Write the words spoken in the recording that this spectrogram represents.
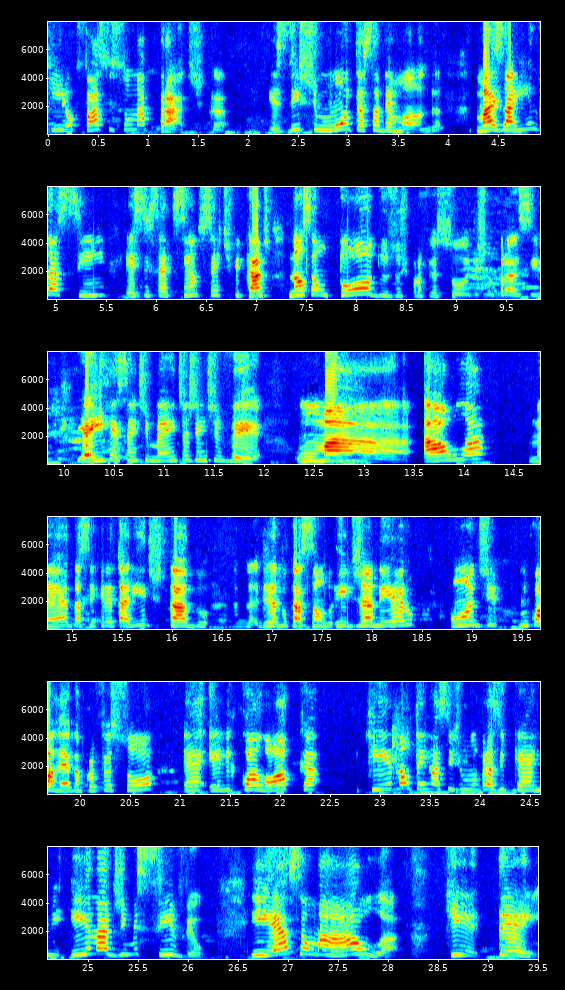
que eu faço isso na prática. Existe muito essa demanda. Mas ainda assim, esses 700 certificados não são todos os professores do Brasil. E aí, recentemente, a gente vê uma aula né, da Secretaria de Estado de Educação do Rio de Janeiro, onde um colega professor é, ele coloca que não tem racismo no Brasil, que é inadmissível. E essa é uma aula que tem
